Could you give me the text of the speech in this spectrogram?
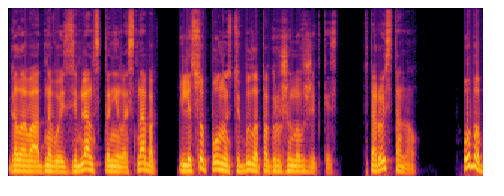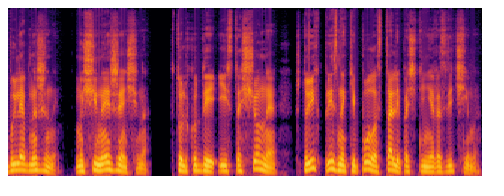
Голова одного из землян склонилась на бок, и лицо полностью было погружено в жидкость. Второй стонал. Оба были обнажены, мужчина и женщина, столь худые и истощенные, что их признаки пола стали почти неразличимы.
